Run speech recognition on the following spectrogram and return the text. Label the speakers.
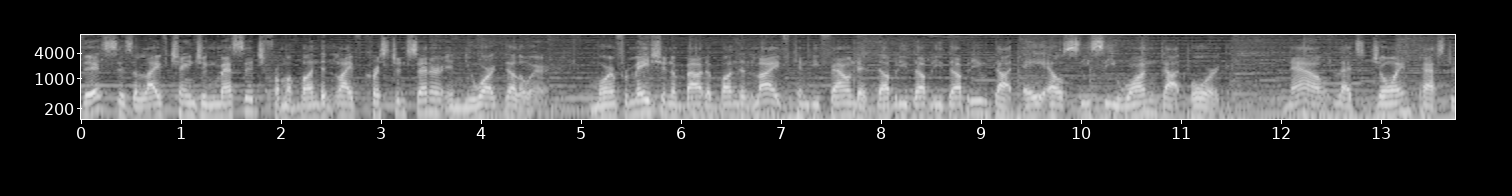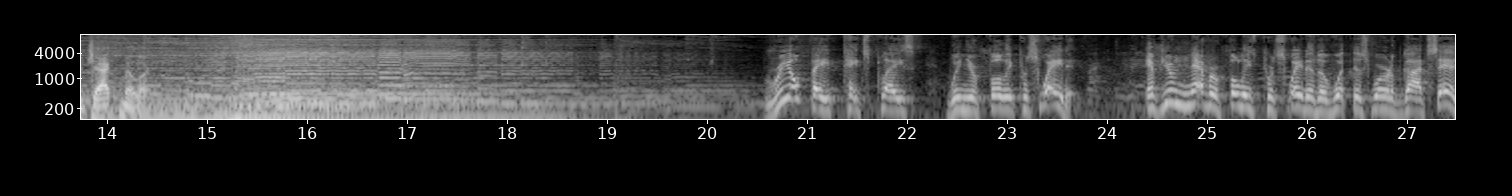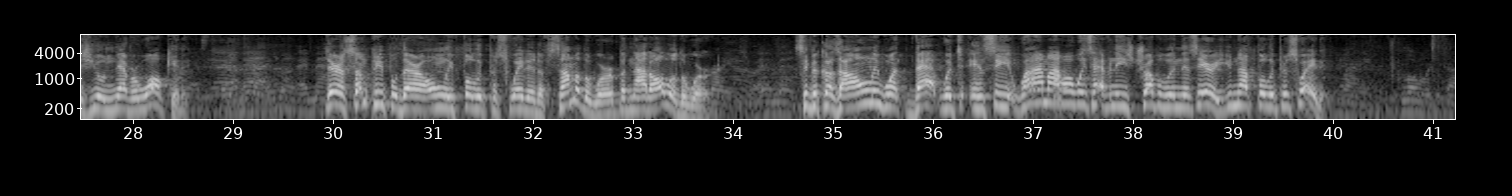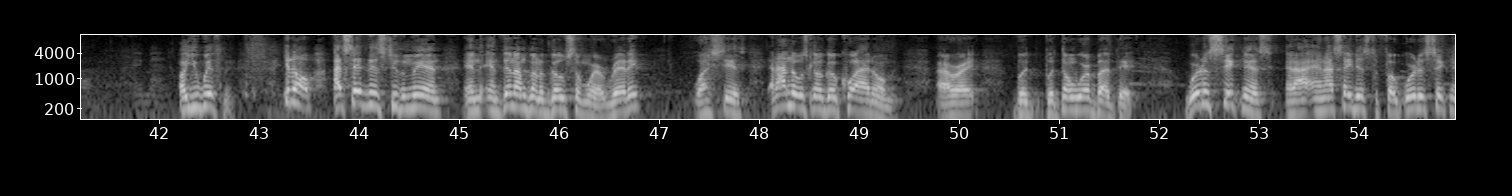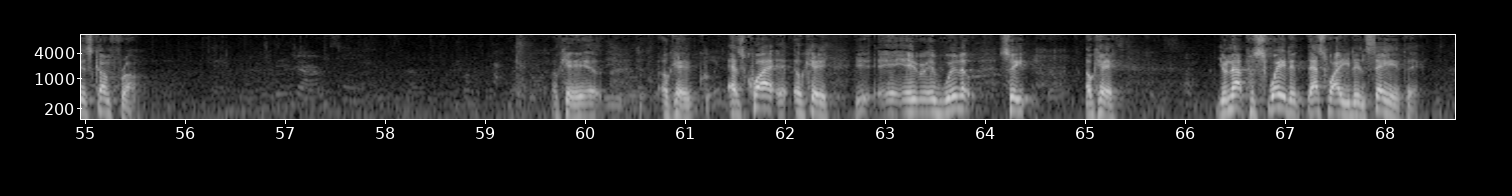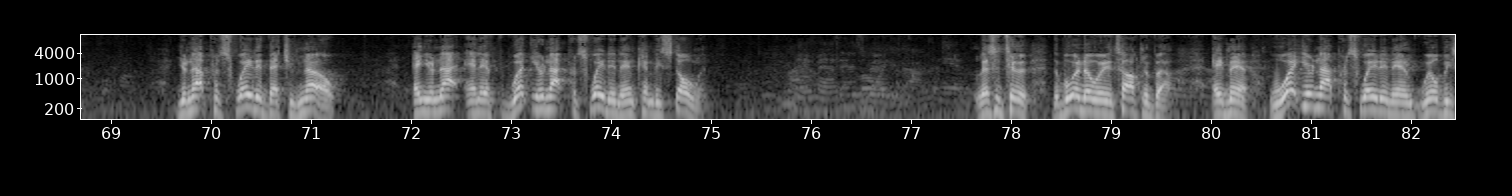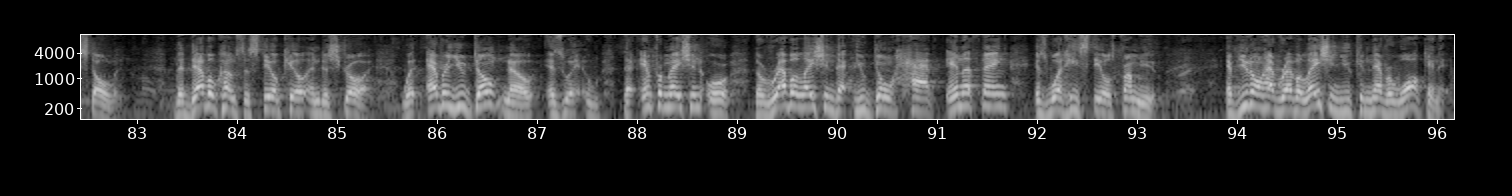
Speaker 1: This is a life changing message from Abundant Life Christian Center in Newark, Delaware. More information about Abundant Life can be found at www.alcc1.org. Now, let's join Pastor Jack Miller.
Speaker 2: Real faith takes place when you're fully persuaded. If you're never fully persuaded of what this word of God says, you'll never walk in it. There are some people that are only fully persuaded of some of the word, but not all of the word. See, because I only want that which, and see, why am I always having these trouble in this area? You're not fully persuaded. Are you with me? You know, I said this to the men, and, and then I'm going to go somewhere. Ready? Watch this. And I know it's going to go quiet on me. All right? But, but don't worry about that. Where does sickness, and I, and I say this to folk, where does sickness come from? Okay, okay, as quiet, okay, it, it, see, okay, you're not persuaded, that's why you didn't say anything. You're not persuaded that you know, and you're not, and if what you're not persuaded in can be stolen. Listen to it. The boy know what he's talking about. Amen. What you're not persuaded in will be stolen. The devil comes to steal, kill, and destroy. Whatever you don't know is the information or the revelation that you don't have in a thing is what he steals from you. If you don't have revelation, you can never walk in it.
